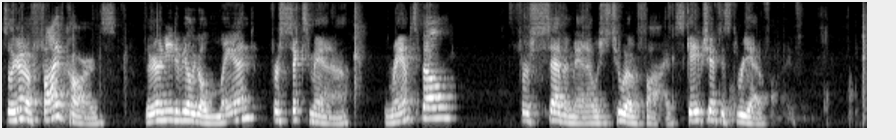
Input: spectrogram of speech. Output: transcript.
So they're going to have five cards. They're going to need to be able to go land for six mana, ramp spell, for seven mana, which is two out of five. Scape Shift is three out of five.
